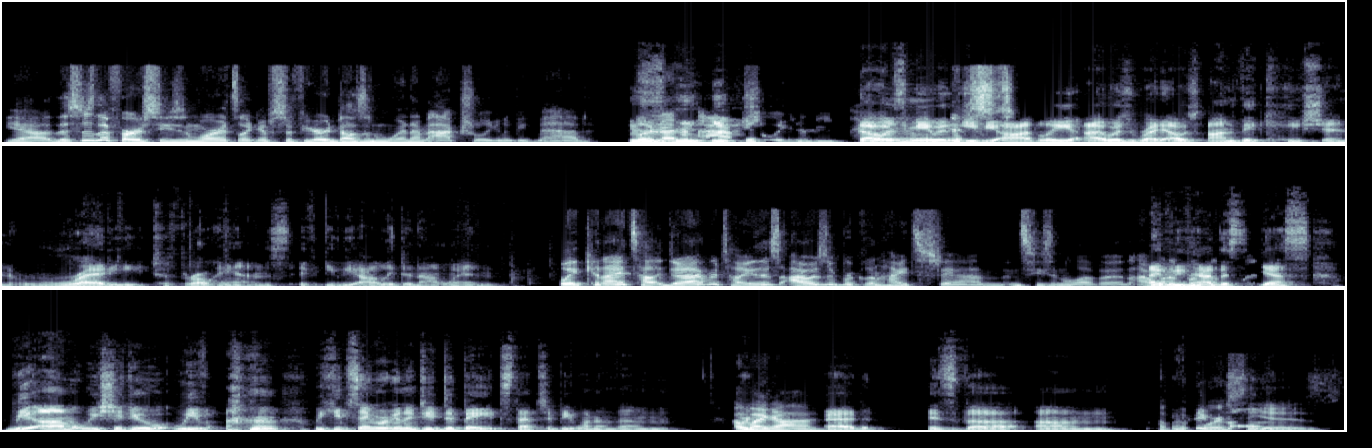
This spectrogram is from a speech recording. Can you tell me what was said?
Yeah. This is the first season where it's like if Sapphira doesn't win, I'm actually gonna be mad. Like I'm actually gonna be. That was me with. Yvie Oddly. I was ready. I was on vacation, ready to throw hands if Yvie Oddly did not win. Wait, can I tell you? Did I ever tell you this? I was a Brooke Lynn Hytes stan in season eleven. I I, we've had this. Yes, we um we should do. We've we keep saying we're gonna do debates. That should be one of them. Oh my god. Ed is the um Of What do you course he is.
